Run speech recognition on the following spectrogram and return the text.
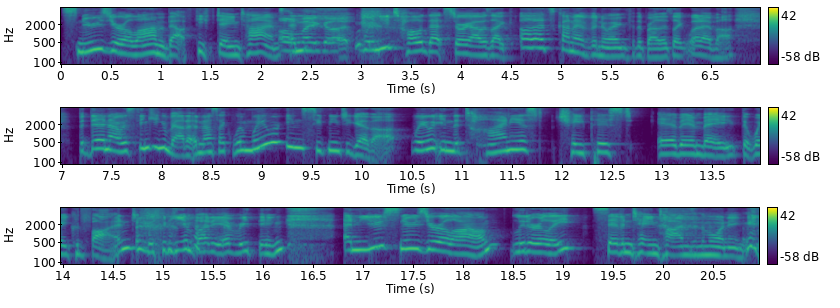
snooze your alarm about 15 times. Oh and my God. when you told that story, I was like, oh, that's kind of annoying for the brothers, like, whatever. But then I was thinking about it and I was like, when we were in Sydney together, we were in the tiniest, cheapest Airbnb that we could find. We could hear bloody everything. And you snooze your alarm literally 17 times in the morning.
